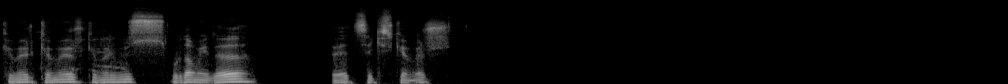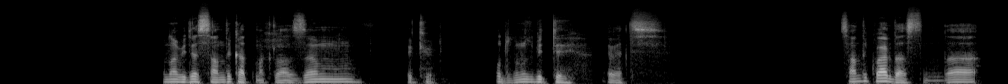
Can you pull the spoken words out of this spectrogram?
Kömür, kömür, kömürümüz burada mıydı? Evet, 8 kömür. Buna bir de sandık atmak lazım. Peki, odunumuz bitti. Evet. Sandık vardı aslında.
